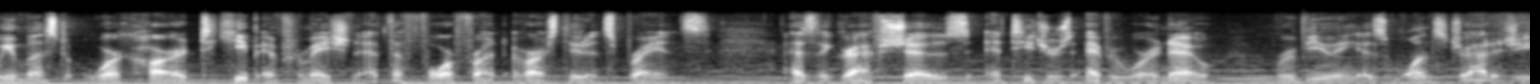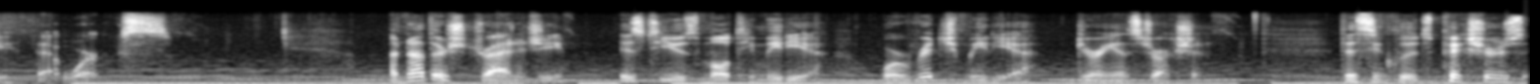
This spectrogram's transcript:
we must work hard to keep information at the forefront of our students' brains. As the graph shows, and teachers everywhere know, reviewing is one strategy that works. Another strategy is to use multimedia, or rich media, during instruction. This includes pictures,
